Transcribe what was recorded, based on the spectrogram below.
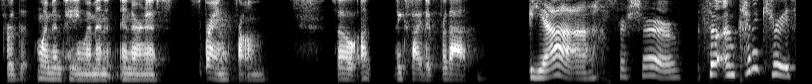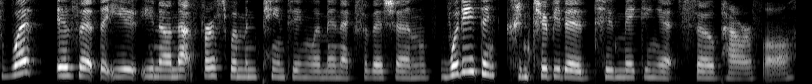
for the women painting women in earnest sprang from. So I'm excited for that. Yeah, for sure. So I'm kind of curious, what is it that you, you know, in that first women painting women exhibition, what do you think contributed to making it so powerful?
